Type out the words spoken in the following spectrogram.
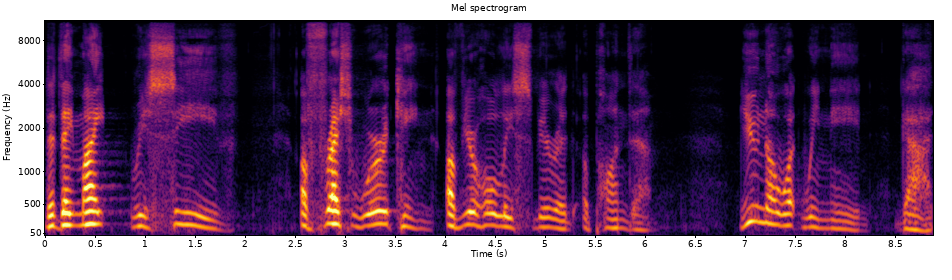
that they might receive a fresh working of your Holy Spirit upon them. You know what we need, God.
